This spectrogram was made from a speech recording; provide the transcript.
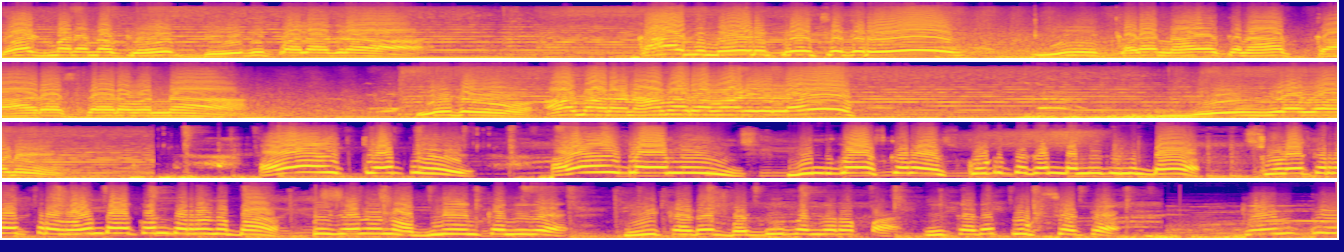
ದೊಡ್ಡ ಮನೆ ಮಕ್ಕಳು ಬೀದಿ ಪಾಲಾದ್ರ ಕಾದು ನೋಡಿ ಪ್ರೇಕ್ಷಕರು, ಈ ಕಳನಾಯಕನ ಕಾರಸ್ತಾರವನ್ನ. ಇದು ಅಮರನ ಅಮರವಾಣಿಯಲ್ಲ ದಿವ್ಯವಾಣಿ. ಐ ಕೆಂಪು ಐ ಡಾರ್ಲಿಂಗ್ ನಿಮ್ಗೋಸ್ಕರ ಸ್ಕೂಟಿ ತಗೊಂಡ್ ಬಂದಿದ್ದೀನಿ ಬಾ. ಸುಳೇಕರ ಹತ್ರ ರೌಂಡ್ ಹಾಕೊಂಡ್ ಬರೋಣ ಬಾ. ಈಗ ನಾನು ಒಬ್ನೇ ಅನ್ಕೊಂಡಿದೆ. ಈ ಕಡೆ ಬಡ್ಡಿ ಬಂದರಪ್ಪ, ಈ ಕಡೆ ಪುಕ್ಸಟ್ಟೆ ಕೆಂಪಿ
